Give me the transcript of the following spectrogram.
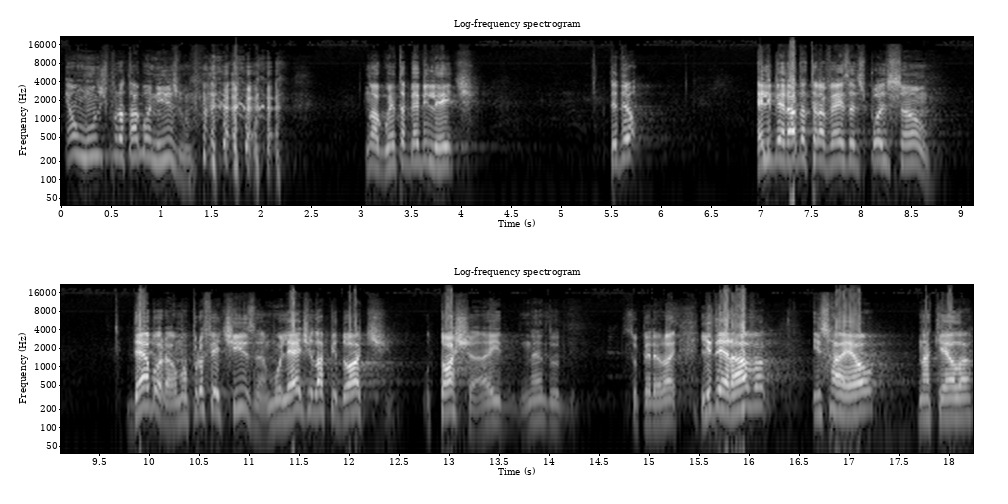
É um mundo de protagonismo. Não aguenta bebe leite. Entendeu? É liberado através da disposição. Débora, uma profetisa, mulher de Lapidote, o Tocha aí, né, do super-herói, liderava Israel naquela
